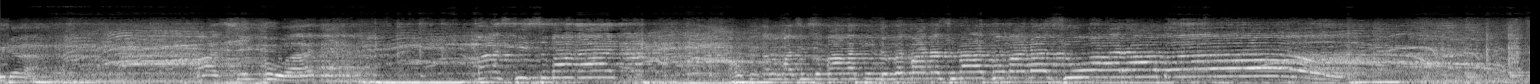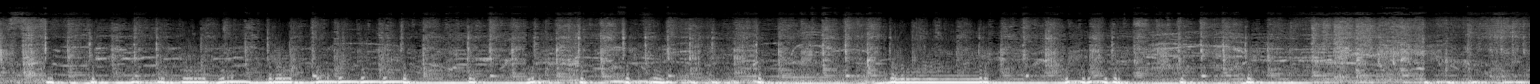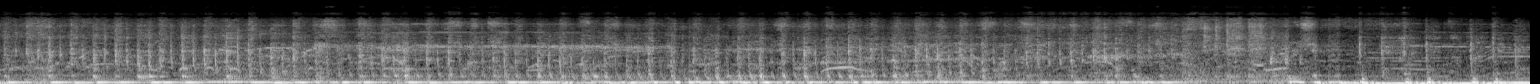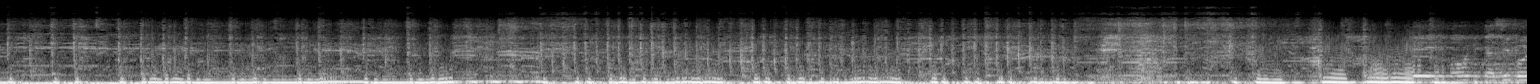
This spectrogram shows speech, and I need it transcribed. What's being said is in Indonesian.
apa sudah. Masih kuat. Masih semangat. Oke kalau masih semangat tunjukkan mana semangatmu mana suara bos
